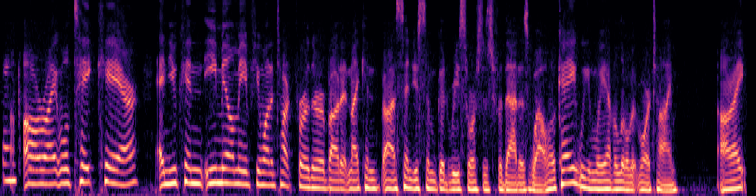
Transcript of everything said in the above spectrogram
Thank you. All right. Well, take care, and you can email me if you want to talk further about it, and I can uh, send you some good resources for that as well. Okay. We we have a little bit more time. All right.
